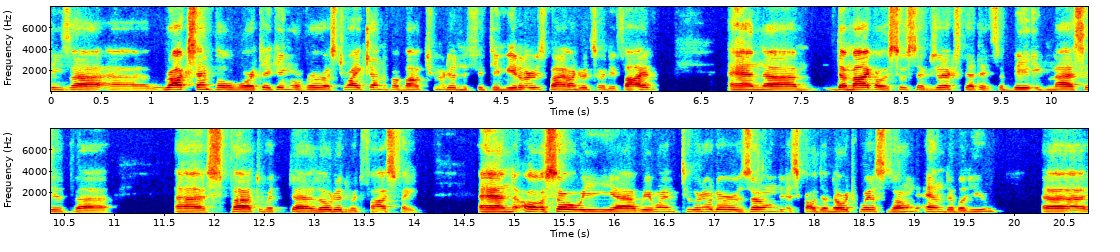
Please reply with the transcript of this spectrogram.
these rock sample were taking over a strike length of about 250 meters by 135. And um, the mag also suggests that it's a big, massive spot with loaded with phosphate. And also we uh, we went to another zone that's called the Northwest Zone, NW. Uh,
